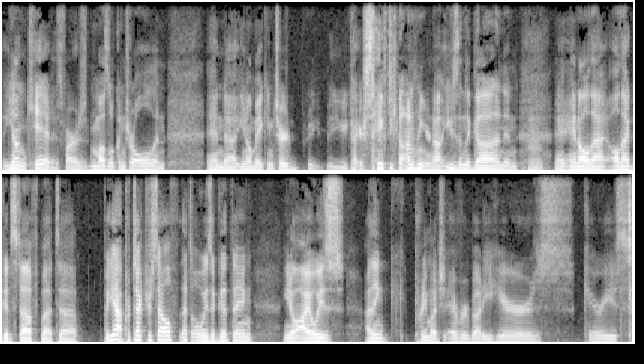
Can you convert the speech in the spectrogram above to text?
a young kid, as far as muzzle control and and uh, you know making sure you got your safety on when you're not using the gun and and, and all that all that good stuff. But uh, but yeah, protect yourself. That's always a good thing. You know, I always I think pretty much everybody here is carries.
